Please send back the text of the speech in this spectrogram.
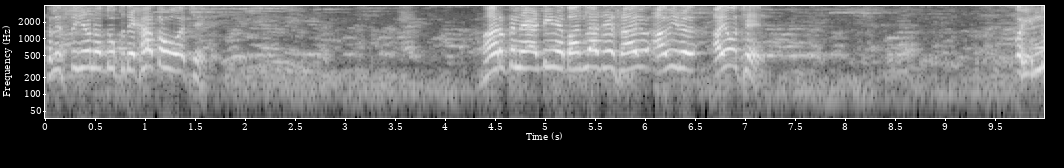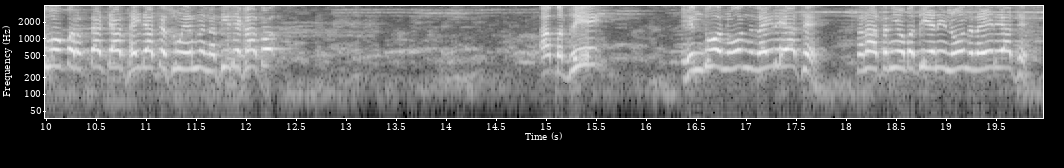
ફિલિસ્તીનીઓનો દુઃખ દેખાતો હોય છે. ભારતને અડીને બાંગ્લાદેશ આવ્યો આવી આવ્યો છે. તો હિન્દુઓ પર અત્યાચાર થઈ રહ્યા છે, શું એમને નથી દેખાતો? આ બધી હિન્દુઓ નોંધ લઈ રહ્યા છે. સનાતનીઓ બધી એની નોંધ લઈ રહ્યા છે.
